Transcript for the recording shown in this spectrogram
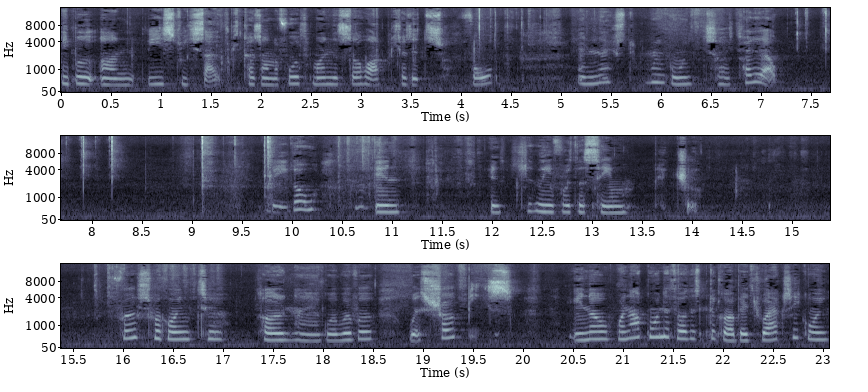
paper on these three sides, because on the fourth one it's still locked because it's folded. And next, we're going to cut it out. There you go. And it should leave with the same picture. First, we're going to color Niagara River with Sharpies. You know, we're not going to throw this in the garbage. We're actually going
